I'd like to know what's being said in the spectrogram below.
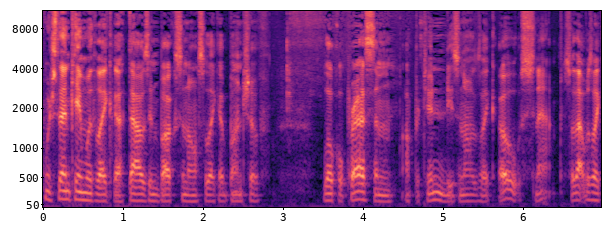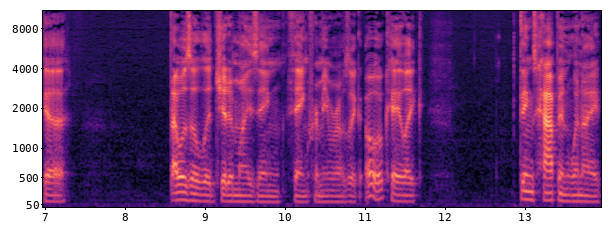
which then came with like a thousand bucks and also like a bunch of local press and opportunities. And I was like, oh snap! So that was like a that was a legitimizing thing for me, where I was like, oh okay, like things happen when I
